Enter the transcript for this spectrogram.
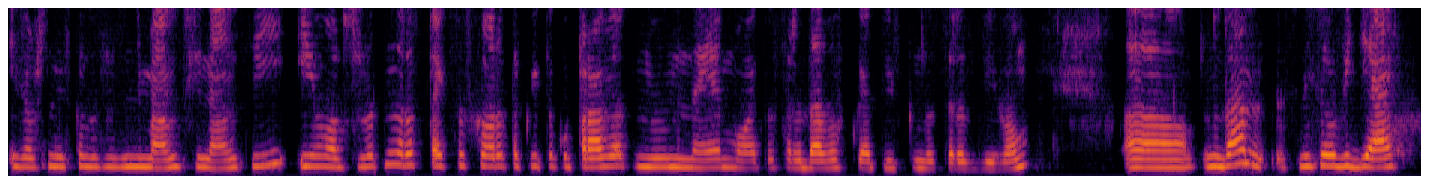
изобщо не искам да се занимавам с финанси. Имам абсолютно респект с хората, които го правят, но не е моята среда, в която искам да се развивам. А, но да, в смисъл видях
